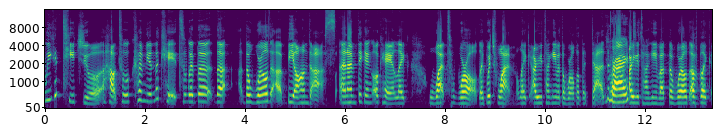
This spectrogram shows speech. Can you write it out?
we can teach you how to communicate with the the the world uh, beyond us." And I'm thinking, okay, like what world? Like which one? Like, are you talking about the world of the dead? Right? Are you talking about the world of like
